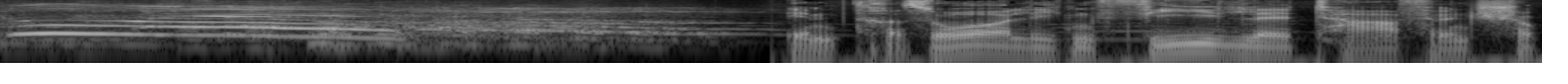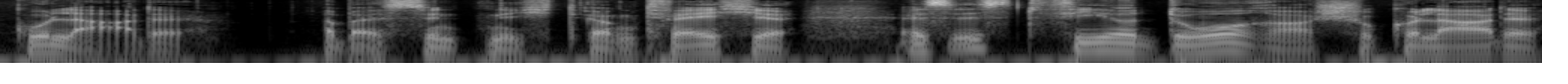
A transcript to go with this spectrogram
Cool. Im Tresor liegen viele Tafeln Schokolade. Aber es sind nicht irgendwelche, es ist Feodora-Schokolade,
